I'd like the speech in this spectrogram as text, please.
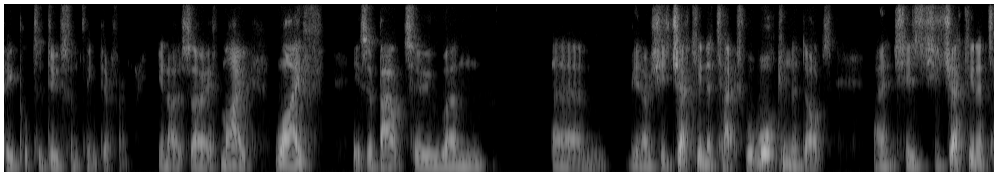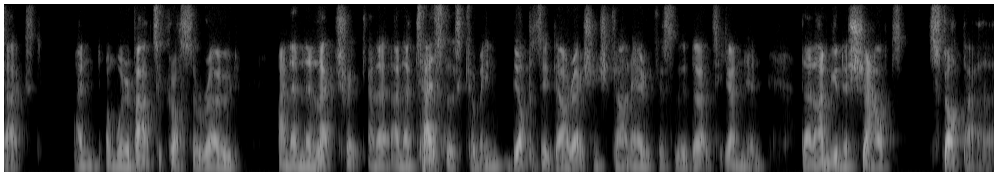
people to do something differently. You know, so if my wife is about to, um, um, you know, she's checking a text, we're walking the dogs, and she's she's checking a text, and and we're about to cross the road, and an electric and a, and a Tesla's coming the opposite direction. She can't hear it because of the electric engine. Then I'm going to shout stop at her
